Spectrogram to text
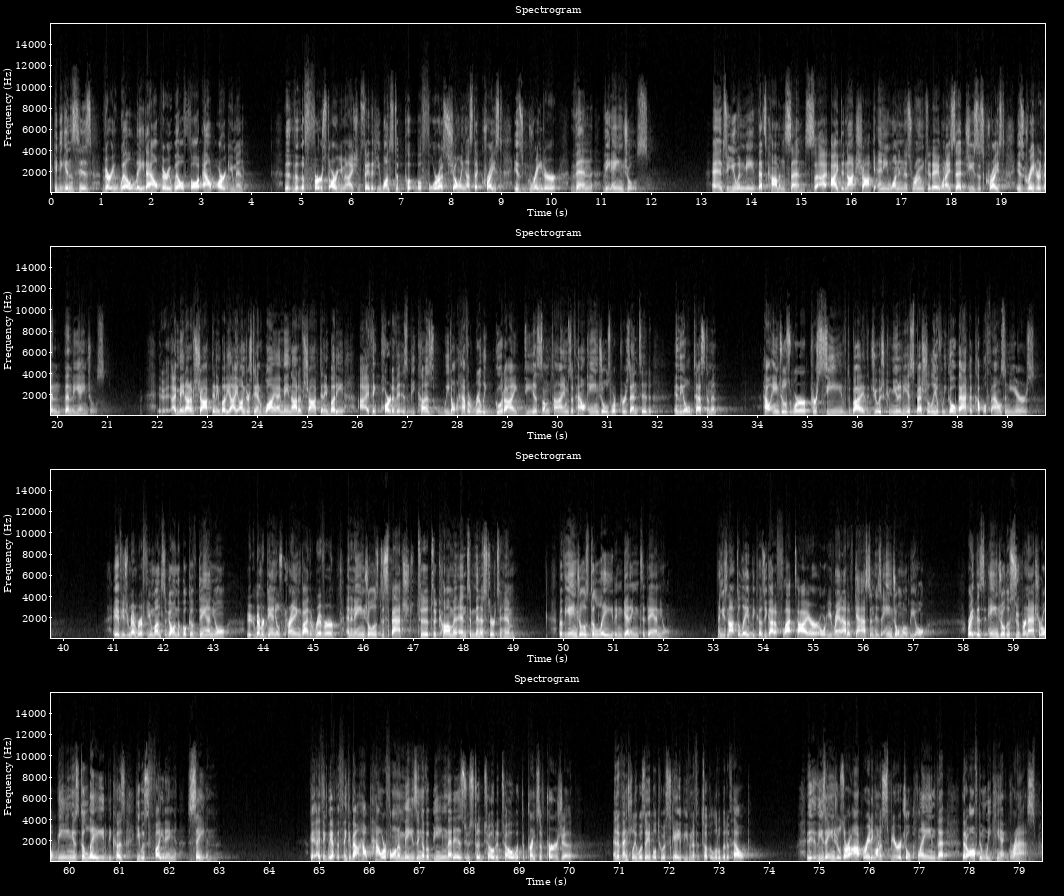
He begins his very well laid out, very well thought out argument. The, the, the, first argument, I should say, that he wants to put before us, showing us that Christ is greater than the angels. And to you and me, that's common sense. I, I did not shock anyone in this room today when I said Jesus Christ is greater than, than the angels. I may not have shocked anybody. I understand why I may not have shocked anybody. I think part of it is because we don't have a really good idea sometimes of how angels were presented in the Old Testament, how angels were perceived by the Jewish community, especially if we go back a couple thousand years. If you remember a few months ago in the book of Daniel, remember Daniel's praying by the river, and an angel is dispatched to, to come and to minister to him. But the angel is delayed in getting to Daniel. And he's not delayed because he got a flat tire or he ran out of gas in his angel mobile. Right? This angel, the supernatural being, is delayed because he was fighting Satan. Okay, I think we have to think about how powerful and amazing of a being that is who stood toe to toe with the prince of Persia and eventually was able to escape, even if it took a little bit of help. These angels are operating on a spiritual plane that, that often we can't grasp.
